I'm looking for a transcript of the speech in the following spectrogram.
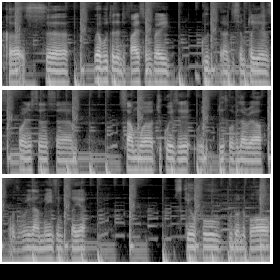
because uh, we were able to identify some very good, uh, decent players. For instance. Samuel Chukwueze, who plays for Villarreal, was a really amazing player. Skillful, good on the ball,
